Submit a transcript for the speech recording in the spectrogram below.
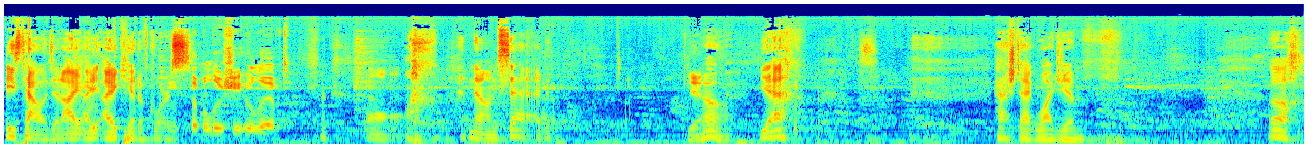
He's talented. I, I, I kid, of course. the Belushi who lived. Oh, now I'm sad. Yeah. Yeah. Hashtag why Jim. Ugh.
